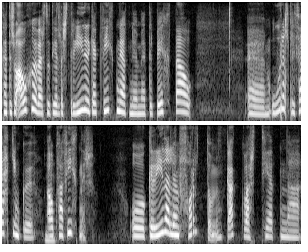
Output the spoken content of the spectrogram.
þetta er svo áhugavert og ég held að stríðið gegn fíknefnum þetta er byggt á um, úreldri þekkingu á mm. hvað fíknir og gríðarlegum fordómum gagvart hérna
